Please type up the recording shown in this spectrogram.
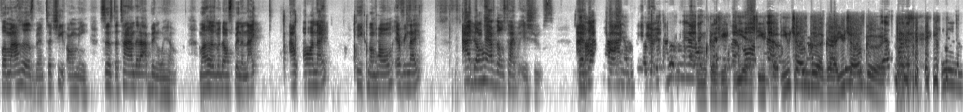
for my husband to cheat on me since the time that I've been with him. My husband don't spend a night out all night. He come home every night. I don't have those type of issues. And I I am can sit because here it's and good men like Cause you, yes, you chose, you chose good, girl. You chose good. That's what it is. And And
